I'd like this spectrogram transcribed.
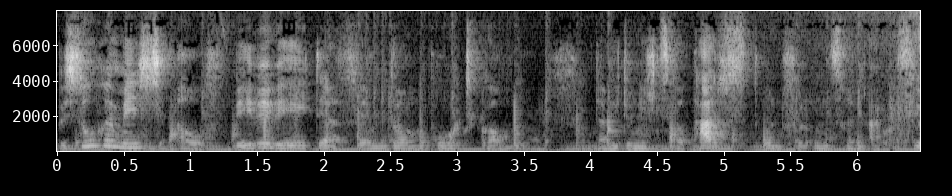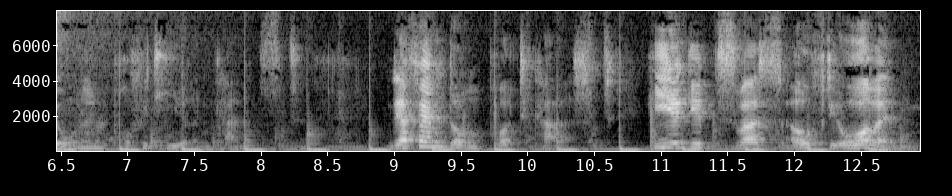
besuche mich auf www.derfemdom.com, damit du nichts verpasst und von unseren Aktionen profitieren kannst. Der Femdom Podcast. Hier gibt's was auf die Ohren.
